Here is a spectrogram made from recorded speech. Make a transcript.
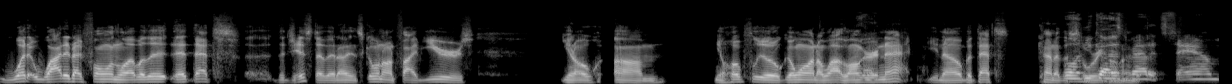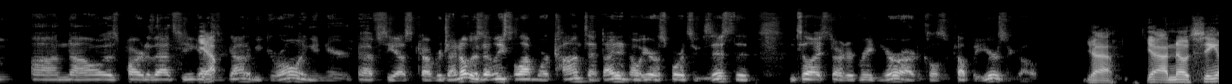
what, why did I fall in love with it? That, that's uh, the gist of it. I mean, it's going on five years you know, um, you know, hopefully it'll go on a lot longer than that, you know, but that's kind of the Well, and you guys have added Sam on now as part of that, so you guys Yep. have got to be growing in your FCS coverage. I know there's at least a lot more content. I didn't know Hero Sports existed until I started reading your articles a couple years ago. Yeah. Yeah. No, see,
